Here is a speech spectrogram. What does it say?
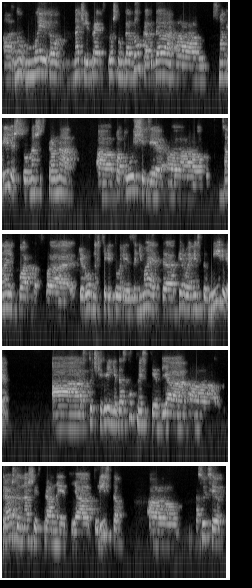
А, ну, мы э, начали проект в прошлом году, когда а, смотрели, что наша страна а, по площади национальных парков, природных территорий занимает э, первое место в мире, а с точки зрения доступности для граждан нашей страны, для туристов, по сути,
